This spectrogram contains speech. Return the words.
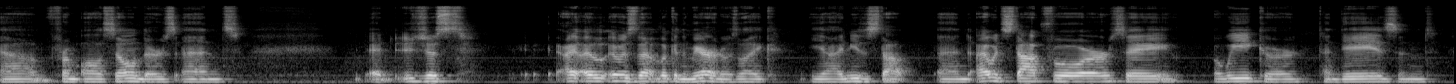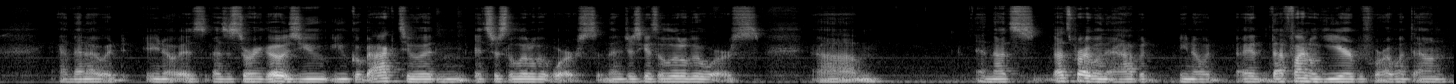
um, from all cylinders, and it, it just, I, I, it was that look in the mirror, and it was like, yeah, I need to stop and I would stop for say a week or ten days, and and then I would you know as as the story goes, you you go back to it, and it's just a little bit worse, and then it just gets a little bit worse, um, and that's that's probably when it happened. You know, that final year before I went down,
